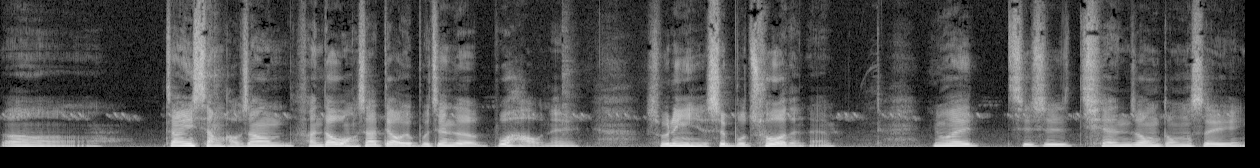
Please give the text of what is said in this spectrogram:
嗯，这样一想，好像反倒往下掉也不见得不好呢，说不定也是不错的呢。因为其实钱这种东西。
